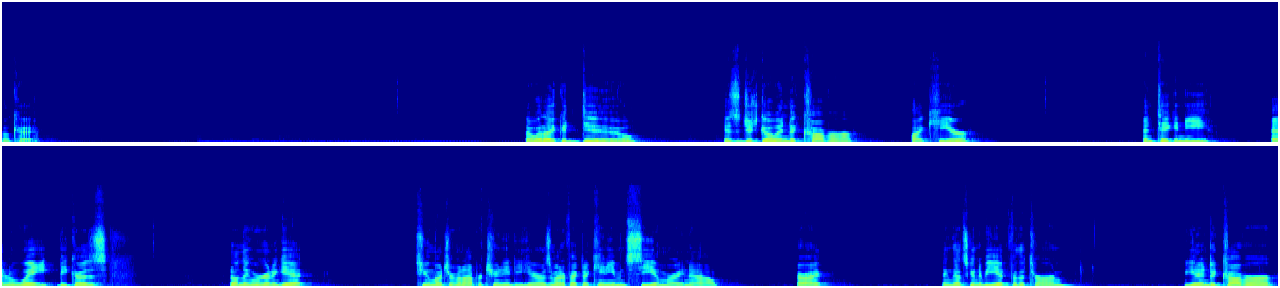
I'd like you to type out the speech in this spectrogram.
Okay. Now what I could do is just go into cover, like here, and take a knee, and wait, because I don't think we're going to get too much of an opportunity here. As a matter of fact, I can't even see him right now. Alright. I think that's going to be it for the turn. We get into cover,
